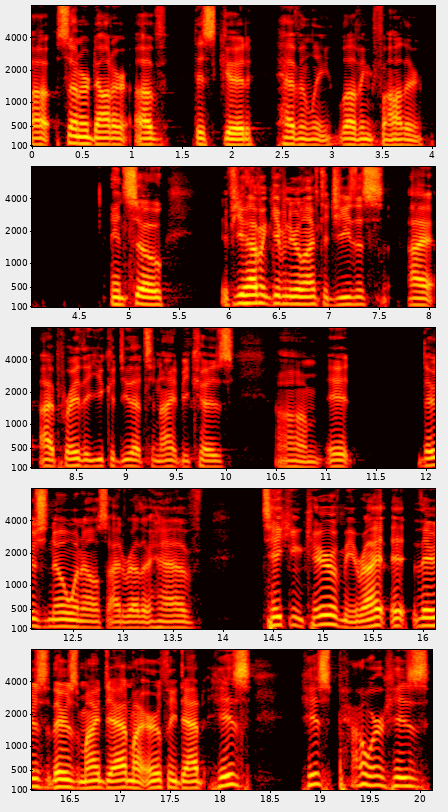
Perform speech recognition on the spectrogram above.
uh, son or daughter of this good, heavenly, loving Father. And so, if you haven't given your life to Jesus, I, I pray that you could do that tonight because um, it there's no one else I'd rather have taking care of me, right? It, there's there's my dad, my earthly dad. His his power, his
